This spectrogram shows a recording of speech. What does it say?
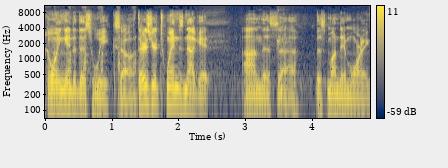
going into this week. So there's your Twins nugget on this uh, this Monday morning.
